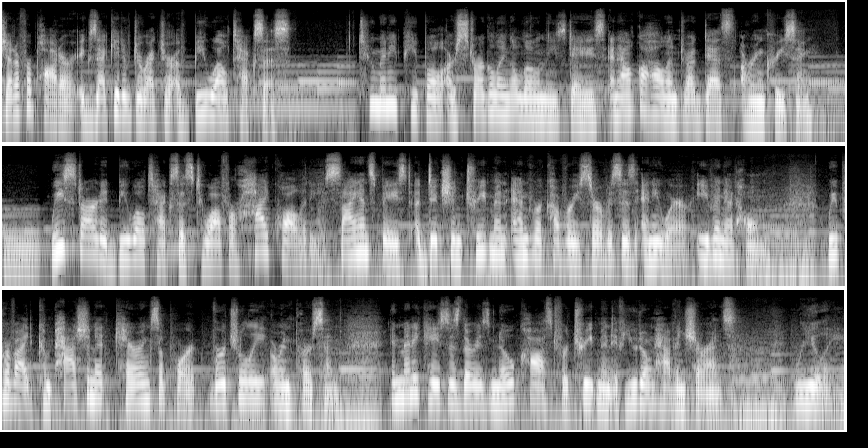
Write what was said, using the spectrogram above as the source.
Jennifer Potter, Executive Director of Be Well Texas. Too many people are struggling alone these days, and alcohol and drug deaths are increasing. We started Be Well Texas to offer high quality, science based addiction treatment and recovery services anywhere, even at home. We provide compassionate, caring support virtually or in person. In many cases, there is no cost for treatment if you don't have insurance. Really.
